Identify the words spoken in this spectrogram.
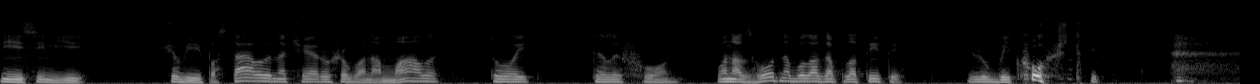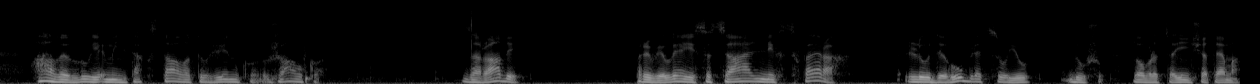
в її сім'ї, щоб її поставили на чергу, щоб вона мала той телефон. Вона згодна була заплатити любі кошти. Аллилуйя, мені так стало ту жінку жалко. Заради привілеї в соціальних сферах люди гублять свою душу. Добре, це інша тема.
